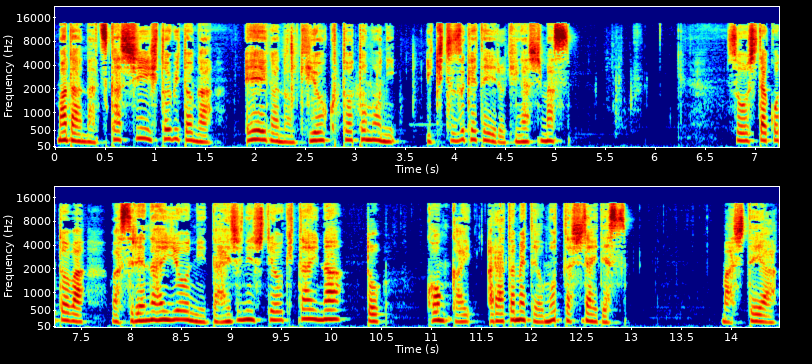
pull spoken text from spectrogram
まだ懐かしい人々が映画の記憶とともに生き続けている気がします。そうしたことは忘れないように大事にしておきたいな、と今回改めて思った次第です。ましてや、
